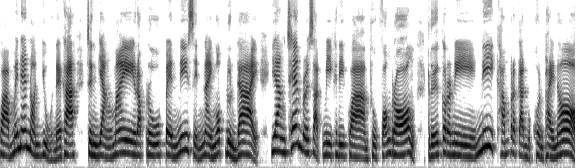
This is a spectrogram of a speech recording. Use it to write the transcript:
ความไม่แน่นอนอยู่นะคะ จึงยังไม่รับรู้เป็นหนี้สินในงบดุลได้ อย่างเช่น บริษัทมีคดีความถูกฟ้องร้อง หรือกรณีหนี้ค้ำประกันบุคคลภายนอก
